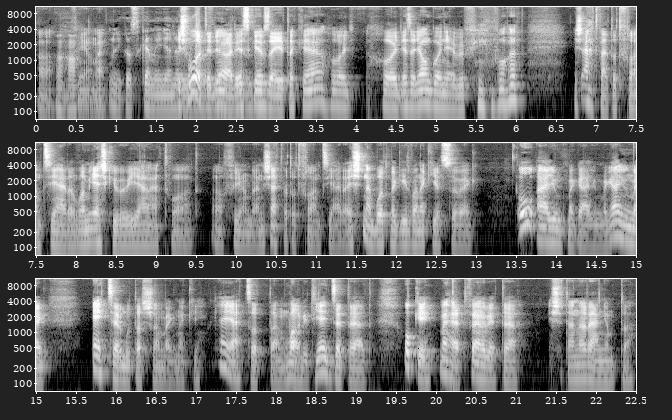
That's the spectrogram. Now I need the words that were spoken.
a Aha. filmet. Mondjuk az keményen. És volt egy olyan rész, képzeljétek el, hogy, hogy ez egy angol nyelvű film volt, és átváltott franciára, valami esküvői jelenet volt a filmben, és átváltott franciára, és nem volt megírva neki a szöveg. Ó, álljunk meg, álljunk meg, álljunk meg, egyszer mutassam meg neki. Lejátszottam, valamit jegyzetelt, oké, okay, mehet, felvétel, és utána rányomta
